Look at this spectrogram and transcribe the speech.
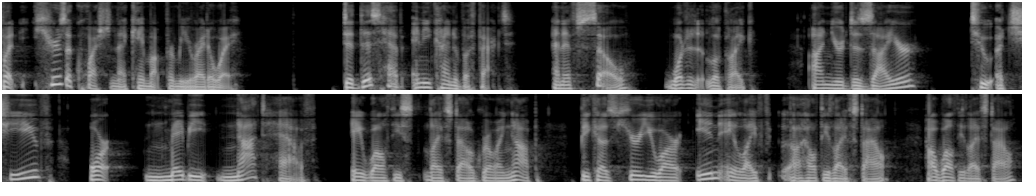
But here's a question that came up for me right away. Did this have any kind of effect? And if so, what did it look like on your desire to achieve or maybe not have a wealthy lifestyle growing up? Because here you are in a life, a healthy lifestyle, a wealthy lifestyle,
